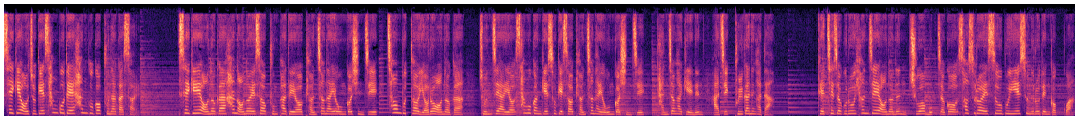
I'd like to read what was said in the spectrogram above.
세계 어족의 상고대 한국어 분화가설. 세계의 언어가 한 언어에서 분파되어 변천하여 온 것인지 처음부터 여러 언어가 존재하여 상호관계 속에서 변천하여 온 것인지 단정하기에는 아직 불가능하다. 대체적으로 현재의 언어는 주어 목적어 서술어 SOV의 순으로 된 것과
